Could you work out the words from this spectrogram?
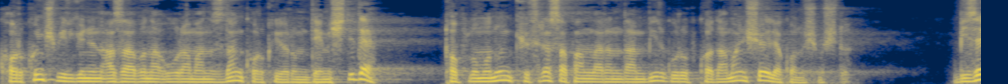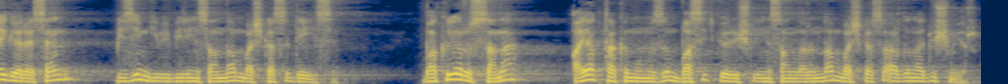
Korkunç bir günün azabına uğramanızdan korkuyorum demişti de toplumunun küfre sapanlarından bir grup kodaman şöyle konuşmuştu. Bize göre sen bizim gibi bir insandan başkası değilsin. Bakıyoruz sana ayak takımımızın basit görüşlü insanlarından başkası ardına düşmüyor.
